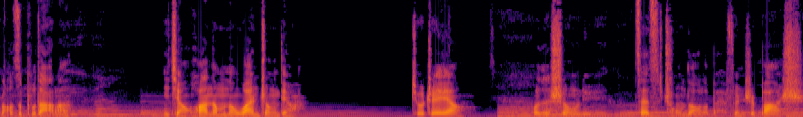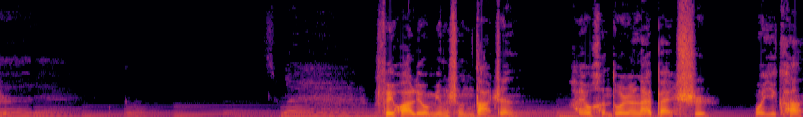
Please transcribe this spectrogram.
老子不打了！你讲话能不能完整点？”就这样，我的胜率再次冲到了百分之八十。废话流名声大振，还有很多人来拜师。我一看，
